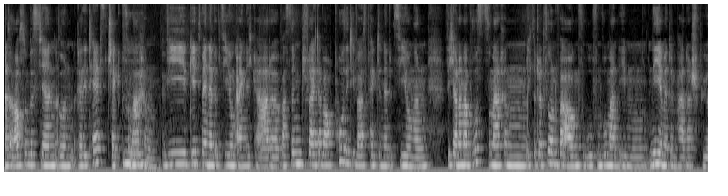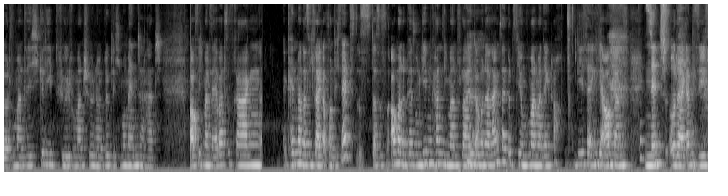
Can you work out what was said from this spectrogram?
Also auch so ein bisschen so einen Realitätscheck mhm. zu machen. Wie geht es mir in der Beziehung eigentlich gerade? Was sind vielleicht aber auch positive Aspekte in der Beziehungen? Sich auch nochmal bewusst zu machen, sich Situationen vor Augen zu rufen, wo man eben Nähe mit dem Partner spürt, wo man sich geliebt fühlt, wo man schöne, glückliche Momente hat. Auch sich mal selber zu fragen, kennt man das nicht vielleicht auch von sich selbst ist, dass es auch mal eine Person geben kann, die man vielleicht mhm. auch in einer Langzeitbeziehung, wo man mal denkt, ach, die ist ja irgendwie auch ganz, nett oder ganz süß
